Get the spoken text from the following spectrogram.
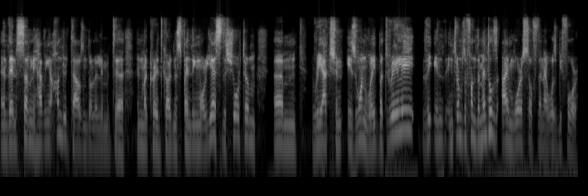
and then suddenly having a hundred thousand dollar limit uh, in my credit card and spending more. Yes, the short term um, reaction is one way, but really, the in in terms of fundamentals, I'm worse off than I was before.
